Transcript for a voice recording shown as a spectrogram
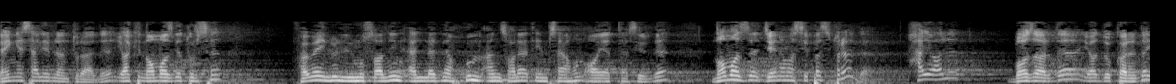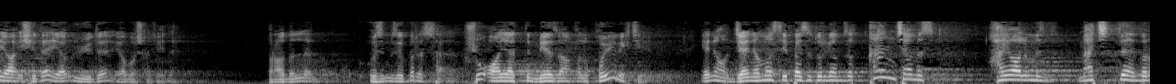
dangasalik bilan turadi yoki namozga tursa oyat tafsirida namozda jaynamoz tepasida turadi. Hayoli bozorda yo do'konida yo ishida yo uyida yo boshqa joyda. Birodarlar o'zimizga bir shu oyatni mezon qilib qo'yaylikchi. Ya'ni jaynamoz tepasida turganimizda qanchamiz hayolimiz masjidda bir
